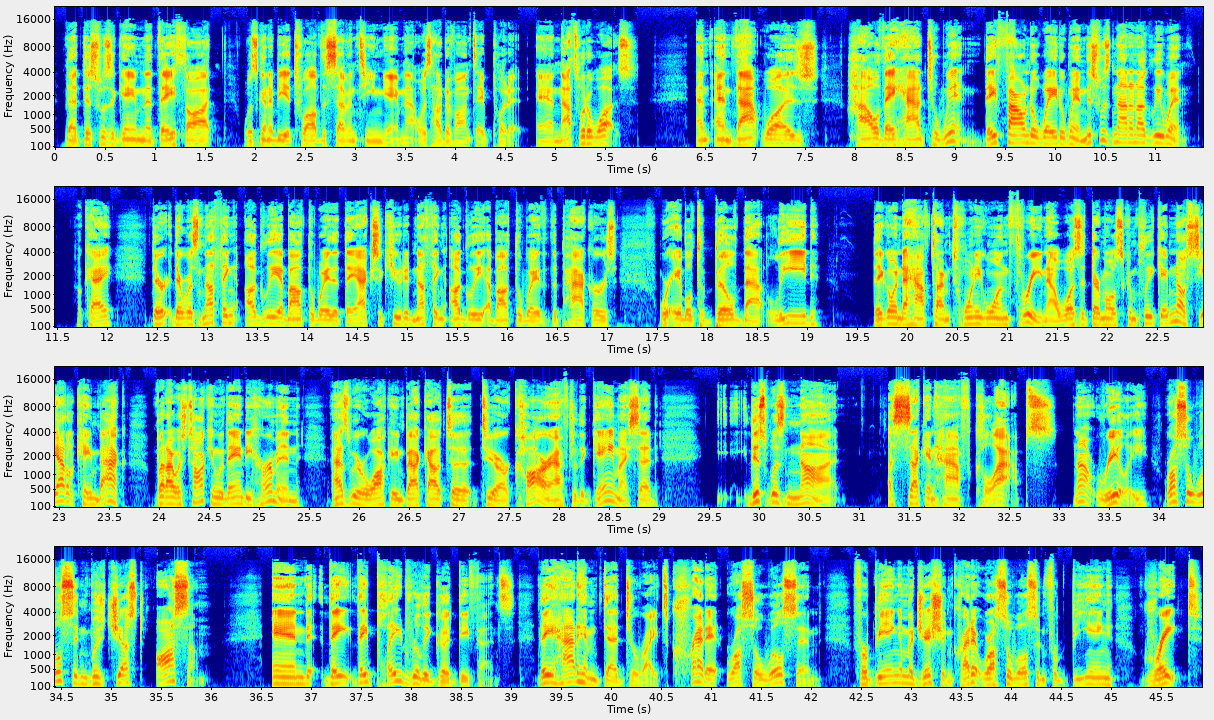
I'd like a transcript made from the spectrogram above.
that this was a game that they thought was going to be a 12 to 17 game. That was how Davante put it. And that's what it was. And and that was how they had to win. They found a way to win. This was not an ugly win. Okay? There there was nothing ugly about the way that they executed, nothing ugly about the way that the Packers were able to build that lead. They go into halftime 21 3. Now, was it their most complete game? No, Seattle came back, but I was talking with Andy Herman as we were walking back out to, to our car after the game. I said, this was not a second half collapse. Not really. Russell Wilson was just awesome. And they they played really good defense. They had him dead to rights. Credit Russell Wilson for being a magician. Credit Russell Wilson for being great.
